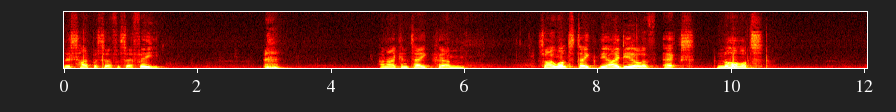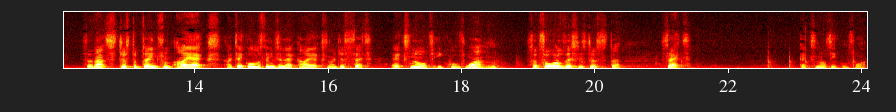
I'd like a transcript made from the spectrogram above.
this hypersurface Fe, and I can take. Um, so I want to take the ideal of x naught. So that's just obtained from Ix. I take all the things in Ix and I just set x naught equals 1. So, so all of this is just uh, set x naught equals 1.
